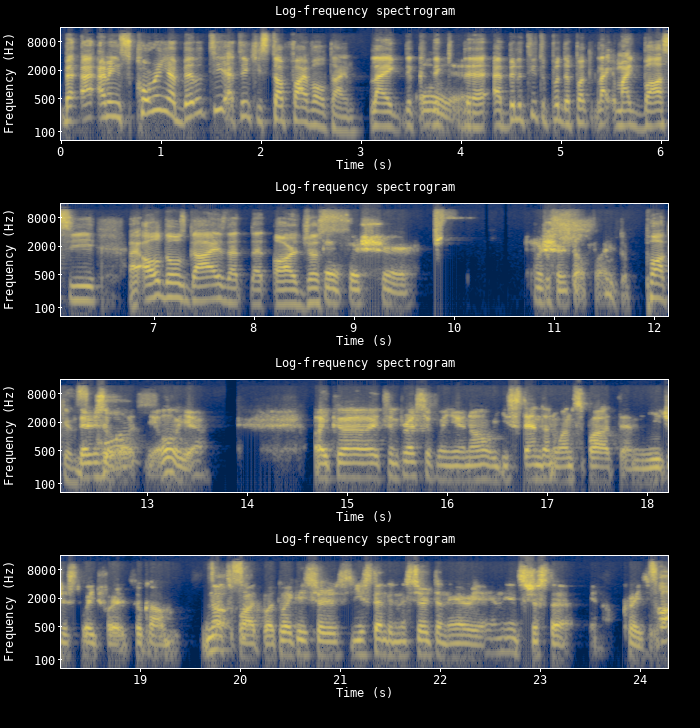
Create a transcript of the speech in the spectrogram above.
But I, I, mean, scoring ability, I think he's top five all time. Like the oh, the, yeah. the, ability to put the puck, like Mike Bossy, like all those guys that that are just oh for sure, for sure top five. The puck and There's scores. A, oh yeah, like uh, it's impressive when you know you stand on one spot and you just wait for it to come. Not so, spot but like it's you stand in a certain area and it's just a you know crazy. So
